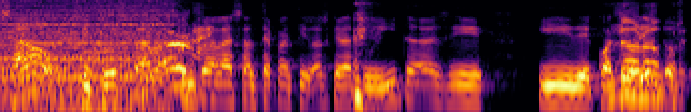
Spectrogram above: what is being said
Si tú estabas con todas las alternativas gratuitas y, de 4 euros,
